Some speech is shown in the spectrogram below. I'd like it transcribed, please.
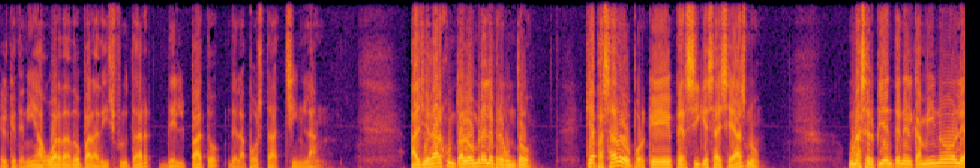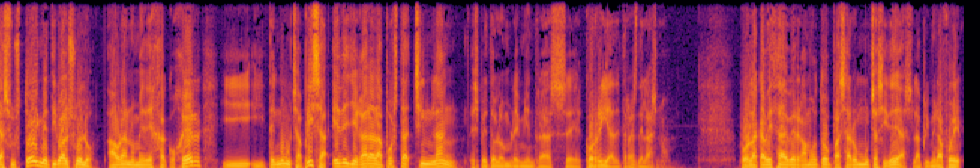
el que tenía guardado para disfrutar del pato de la posta Chinlán. Al llegar junto al hombre le preguntó ¿Qué ha pasado? ¿Por qué persigues a ese asno? Una serpiente en el camino le asustó y me tiró al suelo. Ahora no me deja coger y, tengo mucha prisa. He de llegar a la posta Chinlang, espetó el hombre mientras eh, corría detrás del asno. Por la cabeza de Bergamoto pasaron muchas ideas. La primera fue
